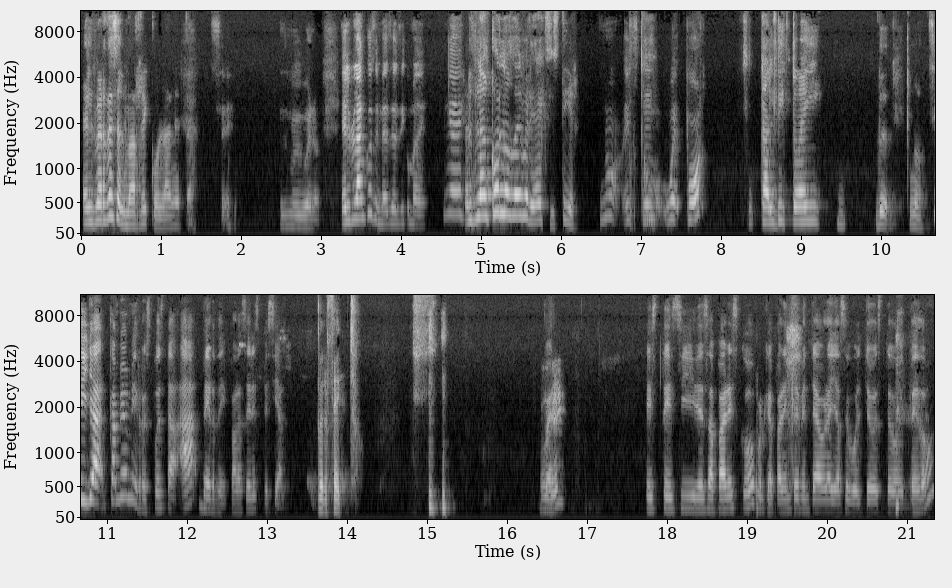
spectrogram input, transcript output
El verde es el más rico, la neta. Sí. Es muy bueno. El blanco se me hace así como de. eh, El blanco no debería existir. no, es como, güey, ¿por? Un caldito ahí. No, Sí, ya, cambio mi respuesta a verde para ser especial. perfecto. Bueno. Este, si desaparezco, porque aparentemente ahora ya se volteó este pedo.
